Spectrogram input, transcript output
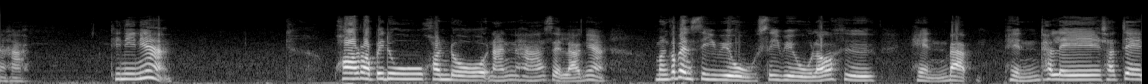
นะคะ ทีนี้เนี่ย พอเราไปดูคอนโดนั้นนะคะเสร็จแล้วเนี่ย มันก็เป็นซีวิวซีวิวแล้วก็คือเห็นแบบเห็นทะเลชัดเจน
